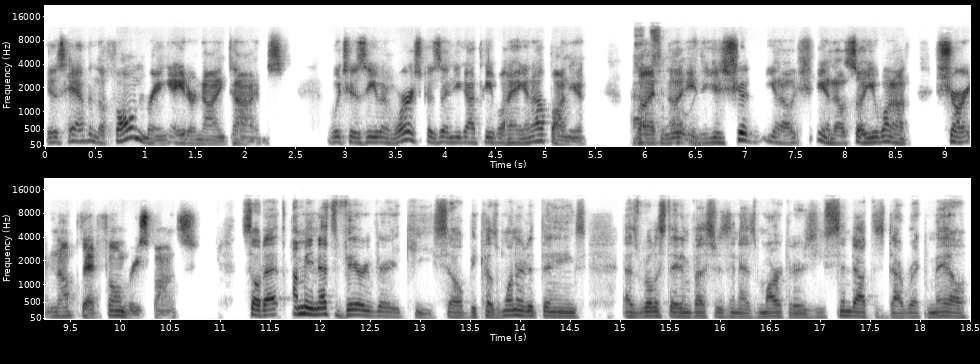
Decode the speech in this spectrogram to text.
is having the phone ring eight or nine times, which is even worse because then you got people hanging up on you but uh, you should you know you know so you want to shorten up that phone response So that I mean that's very very key. So because one of the things as real estate investors and as marketers, you send out this direct mail,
